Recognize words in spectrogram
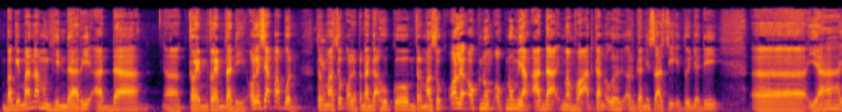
bagaimana menghindari ada klaim-klaim uh, tadi? Oleh siapa pun. Termasuk yeah. oleh penegak hukum termasuk oleh oknum-oknum yang ada memanfaatkan organisasi itu. Jadi uh, ya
